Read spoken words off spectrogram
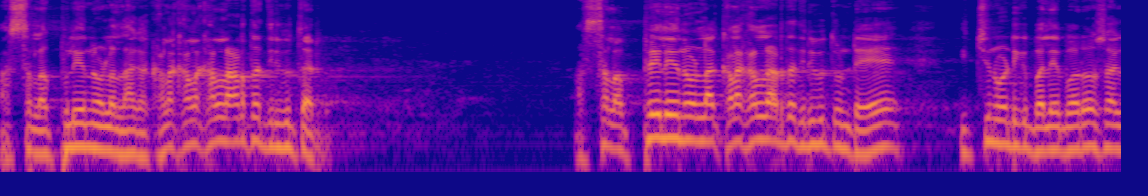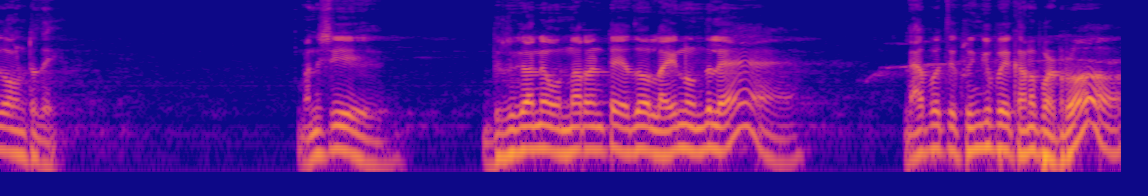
అస్సలు అప్పు లేని వాళ్ళలాగా కళకళ కళ్ళాడుతూ తిరుగుతారు. అస్సలు అప్పే లేని వాళ్ళ కళకళలాడుతూ తిరుగుతుంటే ఇచ్చినోటికి భలే భరోసాగా ఉంటుంది. మనిషి బిర్రుగానే ఉన్నారంటే ఏదో లైన్ ఉందిలే. లేకపోతే కృంగిపోయి కనపడరు.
